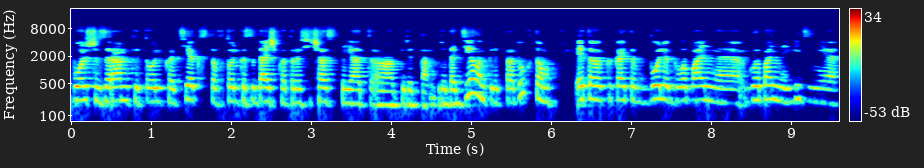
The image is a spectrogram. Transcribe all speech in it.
больше за рамки только текстов, только задач, которые сейчас стоят а, перед, там, перед отделом, перед продуктом. Это какая-то более глобальное, глобальное видение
